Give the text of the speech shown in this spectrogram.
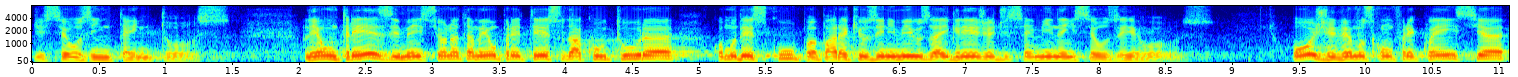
de seus intentos. Leão XIII menciona também o pretexto da cultura como desculpa para que os inimigos da igreja disseminem seus erros. Hoje vemos com frequência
